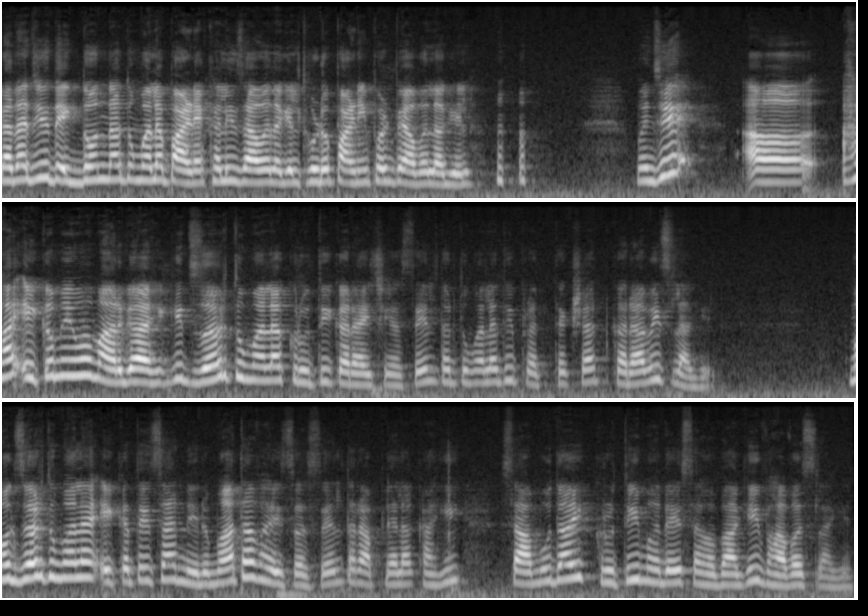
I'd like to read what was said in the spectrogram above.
कदाचित एक दोनदा तुम्हाला पाण्याखाली जावं लागेल थोडं पाणी पण प्यावं लागेल. म्हणजे हा एकमेव मार्ग आहे की जर तुम्हाला कृती करायची असेल तर तुम्हाला ती प्रत्यक्षात करावीच लागेल. मग जर तुम्हाला एकतेचा निर्माता व्हायचं असेल तर आपल्याला काही सामुदायिक कृतीमध्ये सहभागी व्हावंच लागेल.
